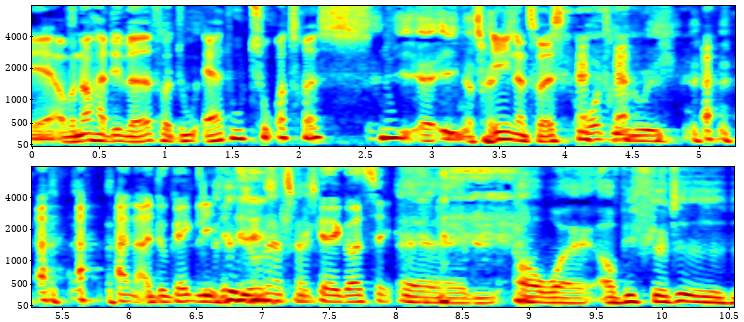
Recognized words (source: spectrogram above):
Ja, og hvornår har det været? For du er du 62 nu? Ja, 61. 61. Overdriv nu ikke. nej, nej, du kan ikke lide det. Jeg er født i 58. Det kan jeg godt se. øhm, og, øh, og vi flyttede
